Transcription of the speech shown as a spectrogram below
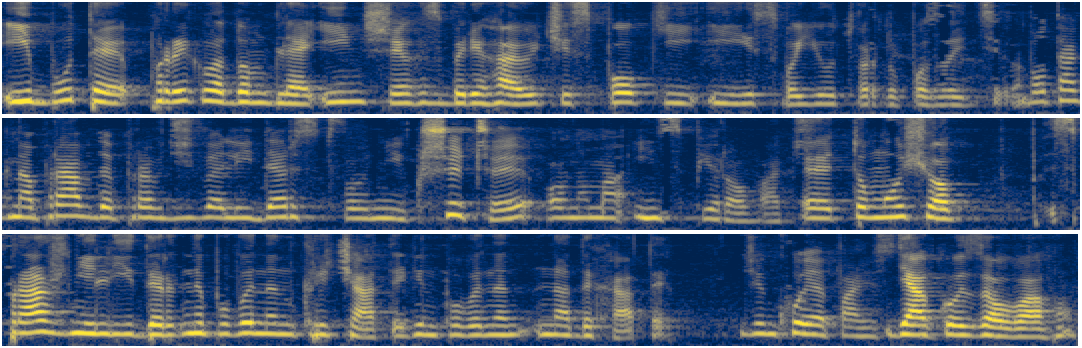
і бути прикладом для інших, зберігаючи спокій і свою тверду позицію. Bo tak naprawdę prawdziwe liderstwo nie krzyczy, ono ma inspirować. Е, Тому що справжній лідер не повинен кричати, він повинен надихати. Dziękuję Państwu. Дякую за увагу.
